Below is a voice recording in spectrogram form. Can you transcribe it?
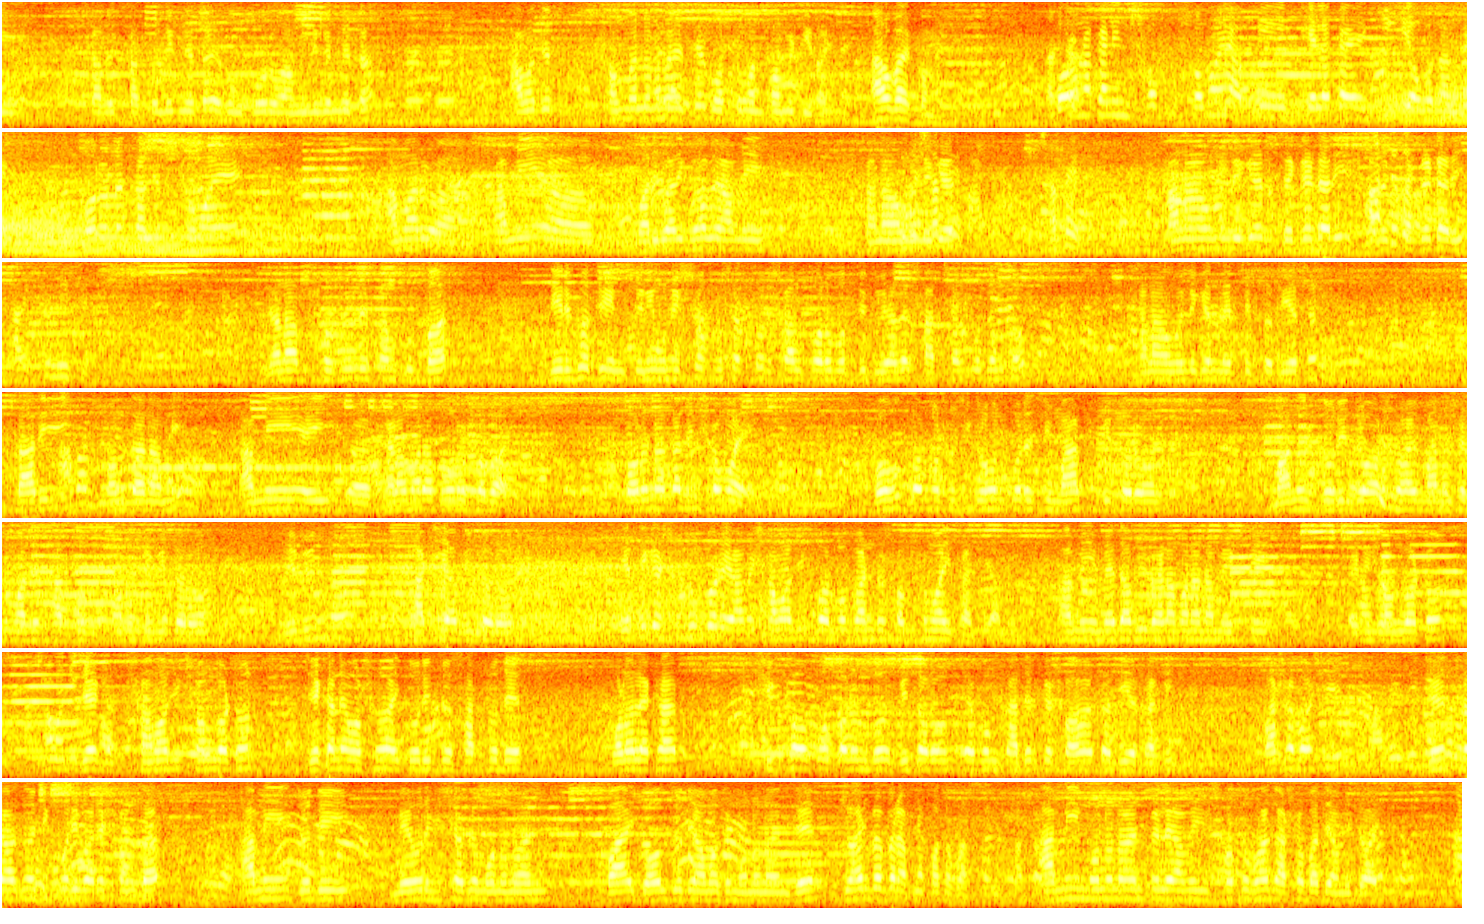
সাবেক ছাত্রলীগ নেতা এবং পৌর আওয়ামী লীগের নেতা। আমাদের সম্মেলন হয়েছে বর্তমান কমিটি হয় নাই। আহ্বায়ক কমিটি। আচ্ছা, করোনাকালীন সম- সময়ে আপনি এলাকায় কি কি অবদান রাখেন করোনাকালীন সময়ে আমার আমি পারিবারিকভাবে আমি থানা আওয়ামী লীগের সাথে? থানা আওয়ামী লীগের সেক্রেটারি সাবেক সেক্রেটারি জনাব শফিউল ইসলাম কুব্বাত দীর্ঘদিন তিনি উনিশশো পঁচাত্তর সাল পরবর্তী দুই সাত সাল পর্যন্ত থানা আওয়ামী লীগের নেতৃত্ব দিয়েছেন। তারই সন্তান আমি। আমি এই ভেড়ামারা পৌরসভায় করোনাকালীন সময়ে বহু কর্মসূচি গ্রহণ করেছি মাস্ক বিতরণ মানুষ দরিদ্র অসহায় মানুষের মাঝে খাদ্য সামগ্রী বিতরণ বিভিন্ন খাটিয়া বিতরণ এ থেকে শুরু করে আমি সামাজিক কর্মকাণ্ড সবসময় থাকি আমি। আমি মেধাবী ভেড়ামারা নামে একটি একটি সংগঠন। যে সামাজিক সংগঠন যেখানে অসহায় দরিদ্র ছাত্রদের পড়ালেখার শিক্ষা উপকরণ বিতরণ এবং তাদেরকে সহায়তা দিয়ে থাকি। পাশাপাশি যেহেতু রাজনৈতিক পরিবারের সন্তান আমি যদি মেয়র হিসাবে মনোনয়ন পাই দল যদি আমাকে মনোনয়ন দেন। জয়ের ব্যাপারে আপনি কত পার্সেন্ট আমি মনোনয়ন পেলে আমি শতভাগ আশাবাদী আমি জয়।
